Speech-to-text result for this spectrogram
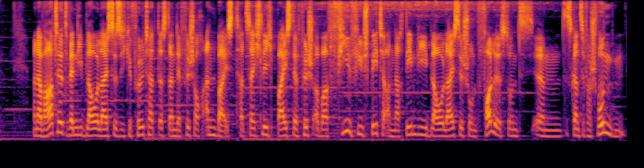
Man erwartet, wenn die blaue Leiste sich gefüllt hat, dass dann der Fisch auch anbeißt. Tatsächlich beißt der Fisch aber viel, viel später an, nachdem die blaue Leiste schon voll ist und ähm, das Ganze verschwunden.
